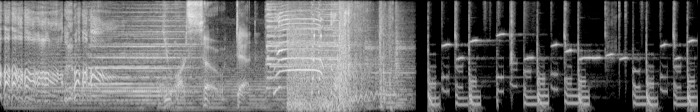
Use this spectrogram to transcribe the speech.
You are so dead. No!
